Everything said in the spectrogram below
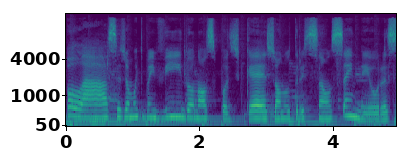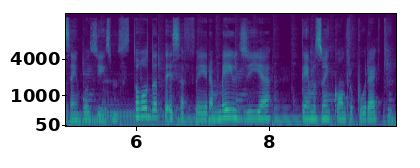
Olá, seja muito bem-vindo ao nosso podcast, ao Nutrição Sem Neuras, Sem Budismos. Toda terça-feira, meio-dia, temos um encontro por aqui.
